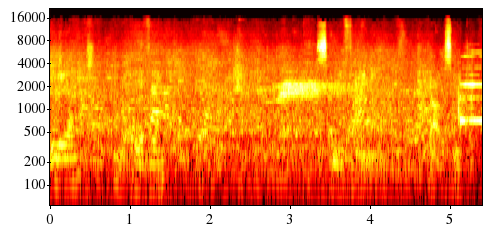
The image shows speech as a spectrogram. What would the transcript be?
Julia and Olivia. Semi-final. That was something.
